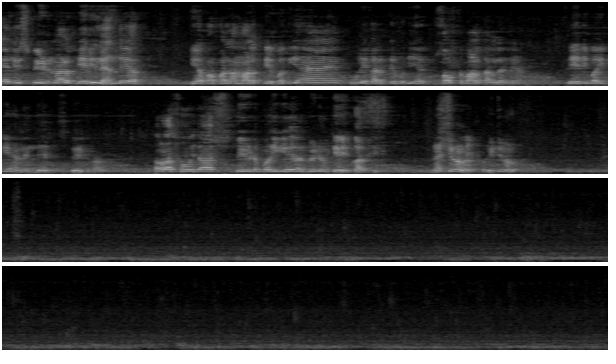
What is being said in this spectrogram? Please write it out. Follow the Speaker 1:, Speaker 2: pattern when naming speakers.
Speaker 1: ਇੰਨੀ ਸਪੀਡ ਨਾਲ ਫੇਰ ਹੀ ਲੈਂਦੇ ਆ। ਜੇ ਆਪਾਂ ਪਹਿਲਾਂ ਮਲ ਕੇ ਵਧੀਆ ਐਂ ਕੂਲੇ ਕਰਕੇ ਵਧੀਆ ਸੌਫਟ ਬਾਲ ਕਰ ਲੈਂਦੇ ਆ, ਫੇਰ ਹੀ ਬਾਈਕ ਜੀ ਲੈਂਦੇ ਸਪੀਡ ਨਾਲ। ਅਗਲਾ ਸੋਚਦਾ ਸਪੀਡ ਬੜੀ ਹੈ ਯਾਰ ਵੀਡੀਓ ਤੇਜ਼ ਕਰਤੀ। Natural original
